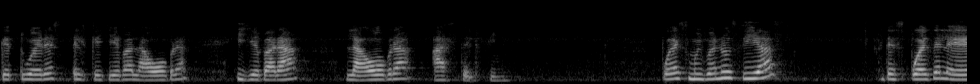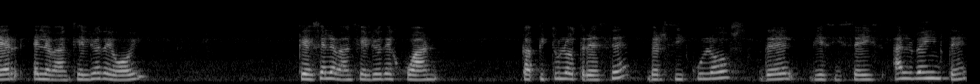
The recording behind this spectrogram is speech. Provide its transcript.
que tú eres el que lleva la obra y llevará la obra hasta el fin. Pues muy buenos días. Después de leer el Evangelio de hoy, que es el Evangelio de Juan, capítulo 13, versículos del 16 al 20,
